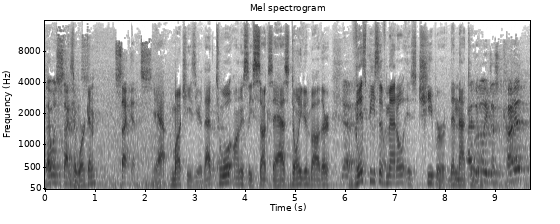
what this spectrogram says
that was seconds. Is it working? Seconds. Yeah, much easier. That tool honestly sucks ass. Don't even bother. Yeah, this piece of metal is cheaper than that tool. I literally just cut it.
